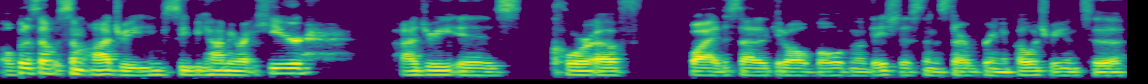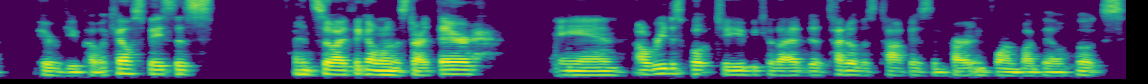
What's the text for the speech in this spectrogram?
open us up with some Audre. You can see behind me right here. Audre is core of why I decided to get all bold and audacious and start bringing poetry into peer-reviewed public health spaces. And so I think I want to start there. And I'll read this quote to you because I, the title of this talk is in part informed by Bell Hooks.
